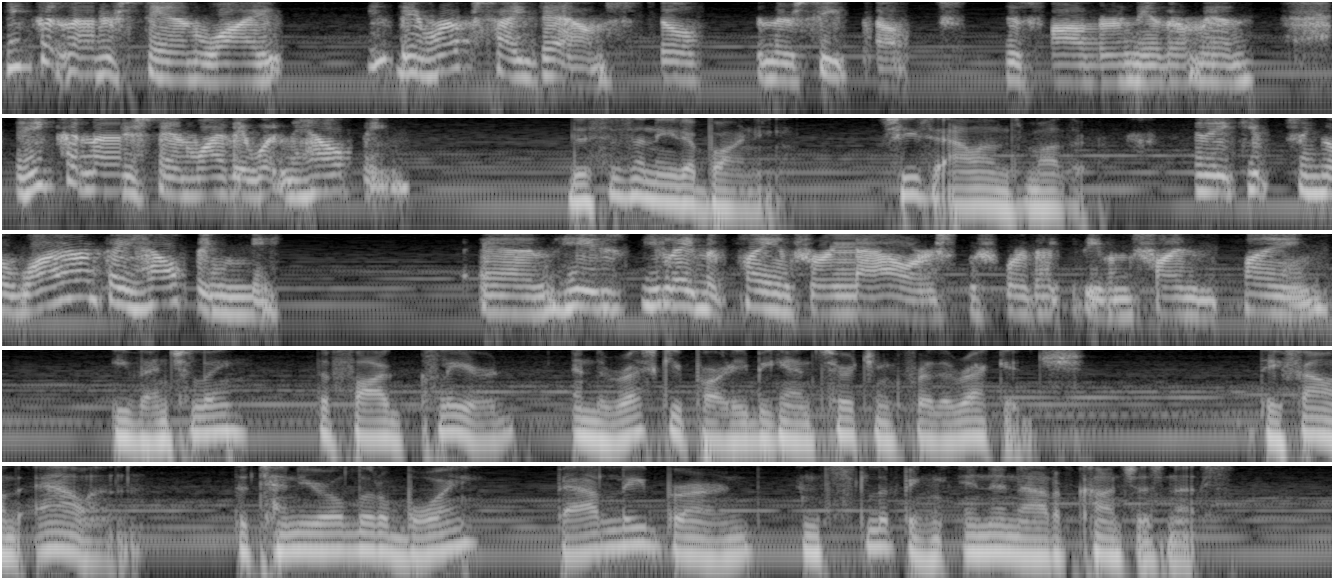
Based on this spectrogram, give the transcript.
He couldn't understand why they were upside down still in their seatbelts, his father and the other men, and he couldn't understand why they wouldn't help him. This is Anita Barney. She's Alan's mother. And he kept saying, Why aren't they helping me? And he's he laid in the plane for eight hours before they could even find the plane. Eventually, the fog cleared and the rescue party began searching for the wreckage. They found Alan, the 10 year old little boy, badly burned and slipping in and out of consciousness.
